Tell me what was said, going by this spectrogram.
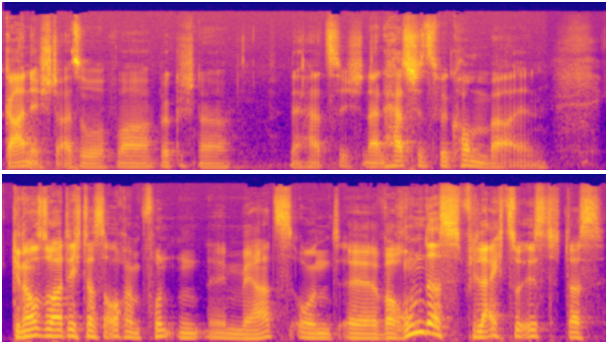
gar nicht. Also war wirklich eine, eine herzlich, ein herzliches Willkommen bei allen. Genauso hatte ich das auch empfunden im März. Und äh, warum das vielleicht so ist, das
